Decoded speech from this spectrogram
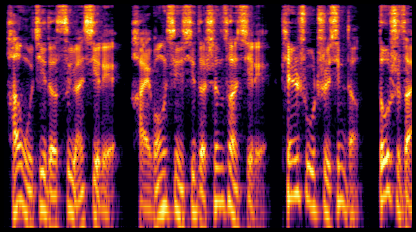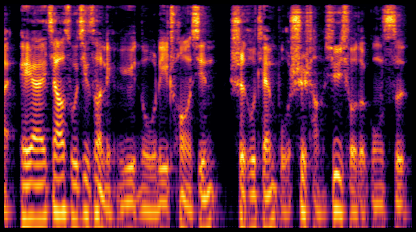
寒武纪的思源系列、海光信息的深算系列、天数智新等，都是在 AI 加速计算领域努力创新，试图填补市场需求的公司。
